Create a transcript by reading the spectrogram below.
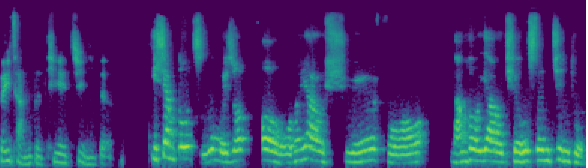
非常的贴近的。一向都只认为说，哦，我们要学佛，然后要求生净土，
